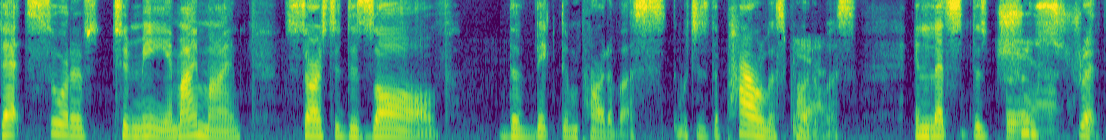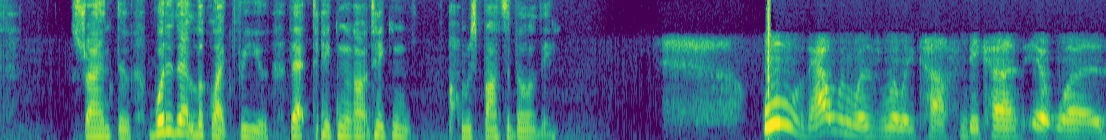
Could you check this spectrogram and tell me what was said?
that sort of, to me, in my mind, starts to dissolve the victim part of us, which is the powerless part yeah. of us, and lets the true yeah. strength shine through. What did that look like for you? That taking on taking on responsibility. Ooh, that one was really tough because it was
